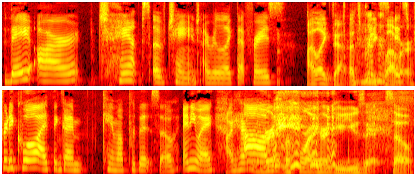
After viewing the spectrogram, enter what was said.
they are champs of change. I really like that phrase. I like that. That's pretty clever. it's pretty cool. I think I came up with it. So anyway, I haven't um, heard it before. I heard you use it. So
